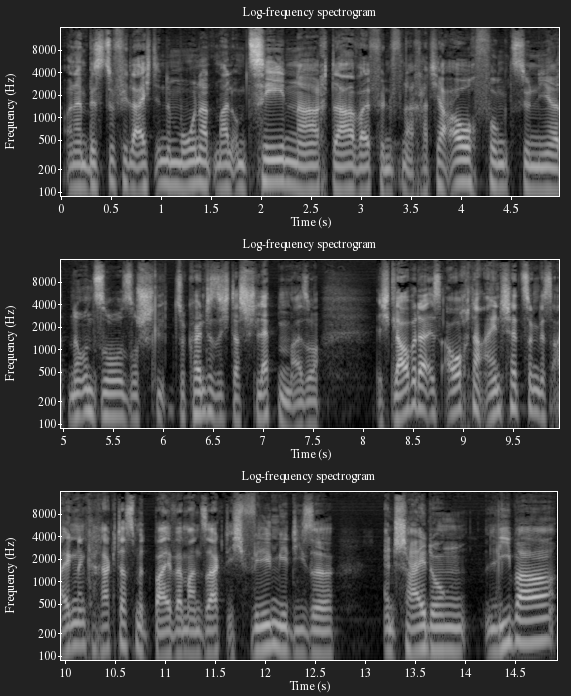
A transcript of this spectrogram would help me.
Und dann bist du vielleicht in einem Monat mal um zehn nach da, weil fünf nach hat ja auch funktioniert. Ne? Und so, so, so könnte sich das schleppen. Also ich glaube, da ist auch eine Einschätzung des eigenen Charakters mit bei, wenn man sagt, ich will mir diese Entscheidung lieber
